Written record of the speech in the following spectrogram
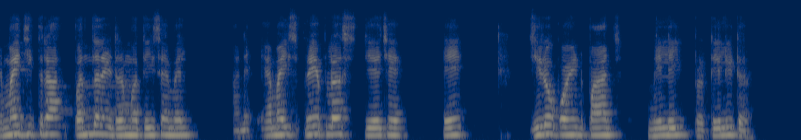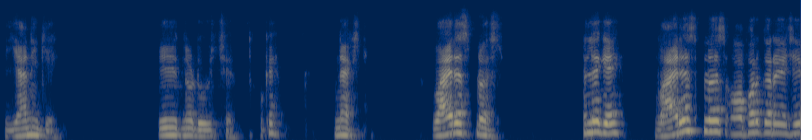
એમઆઈ ચિત્રા પંદર લીટરમાં ત્રીસ એમએલ અને એમઆઈ સ્પ્રે પ્લસ જે છે એ ઝીરો પોઈન્ટ પાંચ મિલી પ્રતિ લીટર. યાની કે એ રીતનો ડોઝ છે. ઓકે નેક્સ્ટ વાયરસ પ્લસ એટલે કે વાયરસ પ્લસ ઓફર કરે છે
